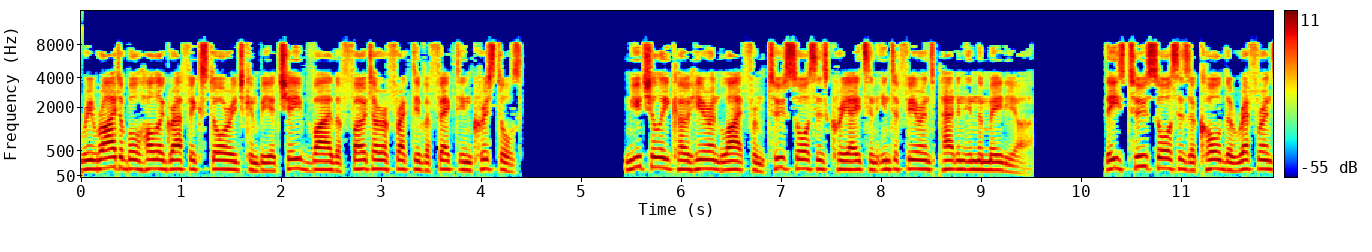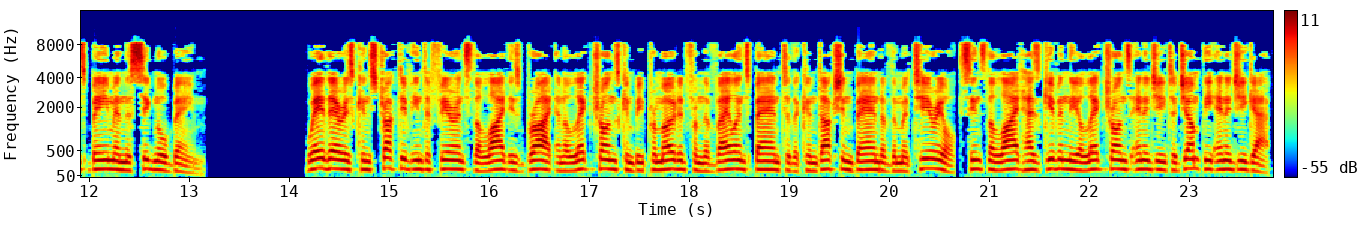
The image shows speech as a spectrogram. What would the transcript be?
Rewritable holographic storage can be achieved via the photorefractive effect in crystals. Mutually coherent light from two sources creates an interference pattern in the media. These two sources are called the reference beam and the signal beam. Where there is constructive interference the light is bright and electrons can be promoted from the valence band to the conduction band of the material since the light has given the electrons energy to jump the energy gap.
